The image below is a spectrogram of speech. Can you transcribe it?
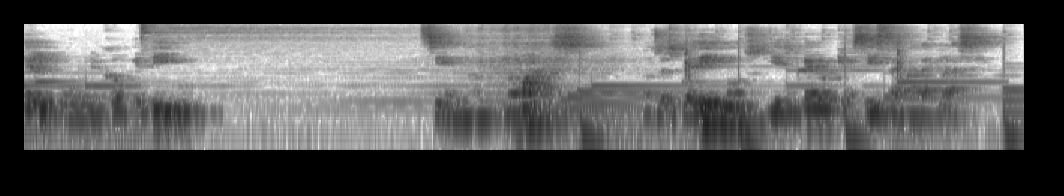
del público objetivo. Siendo no más, nos despedimos y espero que asistan a la clase.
